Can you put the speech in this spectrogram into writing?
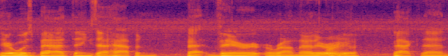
There was bad things that happened back there around that area Right. back then,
